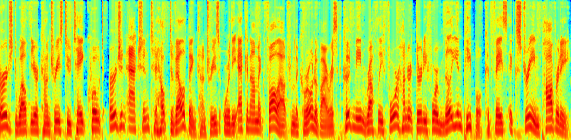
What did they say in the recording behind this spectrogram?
urged wealthier countries to take, quote, urgent action to help developing countries or the economic fallout from the coronavirus could mean roughly 434 million people could face extreme poverty.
